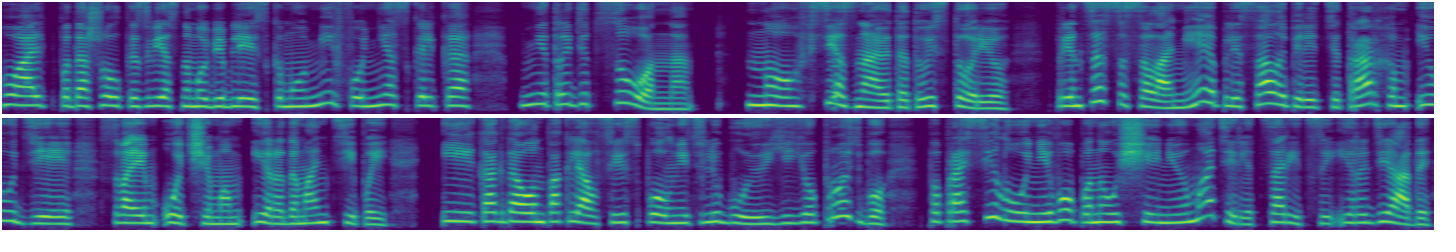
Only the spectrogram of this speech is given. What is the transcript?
Уальт подошел к известному библейскому мифу несколько нетрадиционно. Ну, все знают эту историю. Принцесса Соломея плясала перед тетрархом Иудеи, своим отчимом Иродом Антипой, и когда он поклялся исполнить любую ее просьбу, попросила у него по наущению матери, царицы Иродиады,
